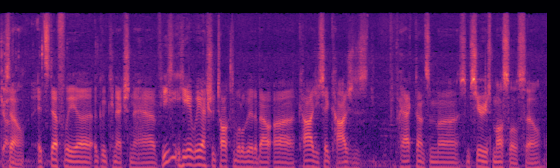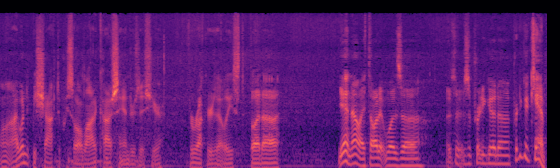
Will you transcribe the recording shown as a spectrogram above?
Got so it's definitely a, a good connection to have. He, he we actually talked a little bit about uh, Kaj. You said Kaj is packed on some uh, some serious muscle. So well, I wouldn't be shocked if we saw a lot of Kaj Sanders this year for Rutgers at least. But uh, yeah, no, I thought it was a it was a, it was a pretty good uh, pretty good camp.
